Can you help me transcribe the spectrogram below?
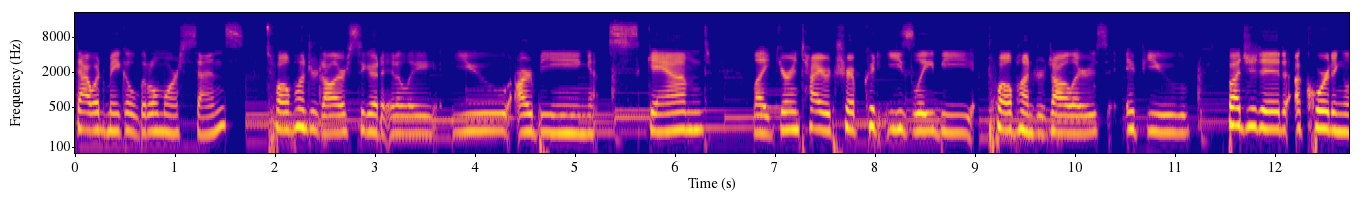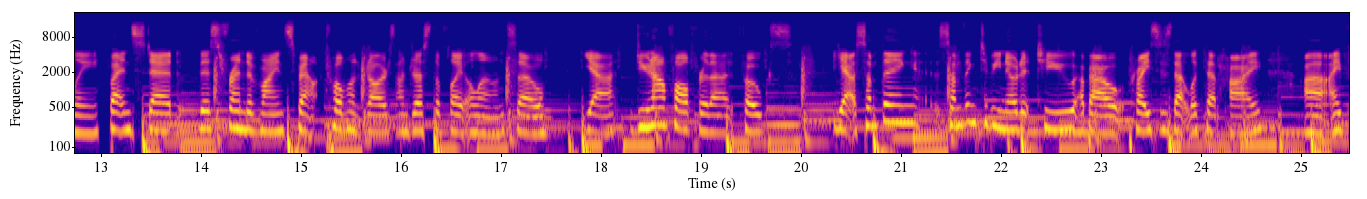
that would make a little more sense. $1,200 to go to Italy, you are being scammed. Like your entire trip could easily be $1,200 if you budgeted accordingly. But instead, this friend of mine spent $1,200 on just the flight alone. So, yeah, do not fall for that, folks yeah, something something to be noted too about prices that look that high. Uh, I've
